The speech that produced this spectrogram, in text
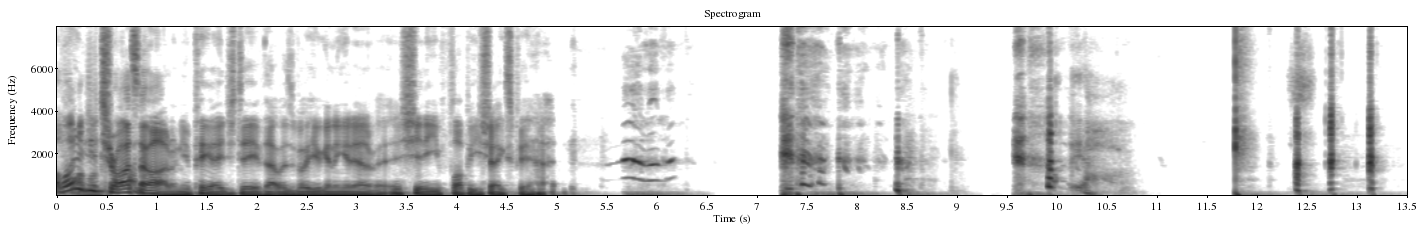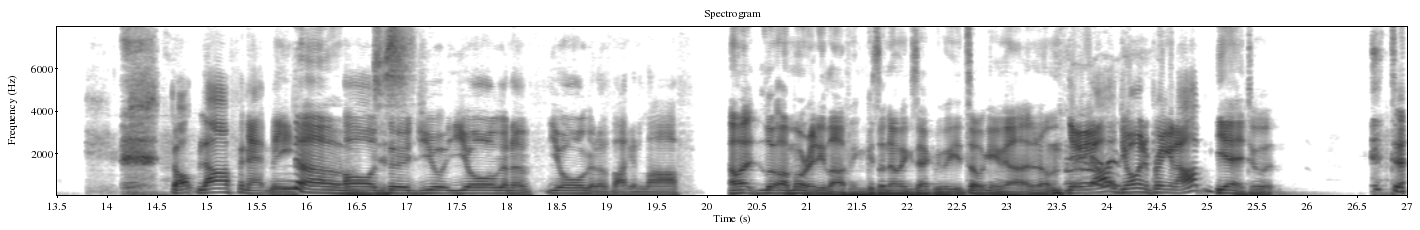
Why did you try so hard on your PhD if that was what you were going to get out of it? A shitty floppy Shakespeare hat. it. Stop laughing at me. No. Oh, just- dude, you you're gonna you're gonna fucking laugh. Oh, look, I'm already laughing because I know exactly what you're talking about. And I'm, There you are. Do you want me to bring it up? yeah, do it. Do-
